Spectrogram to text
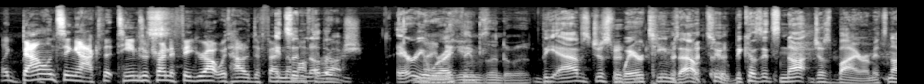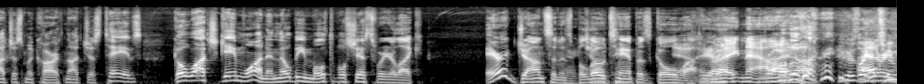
like balancing act that teams are trying to figure out with how to defend them off the another rush. area where I 90 think into it. the Avs just wear teams out too because it's not just Byram, it's not just Makar, it's not just Toews. Go watch game one, and there'll be multiple shifts where you're like, Erik Johnson is below Johnson. Tampa's goal Yeah. line Yeah. right now. He was like to two rewind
